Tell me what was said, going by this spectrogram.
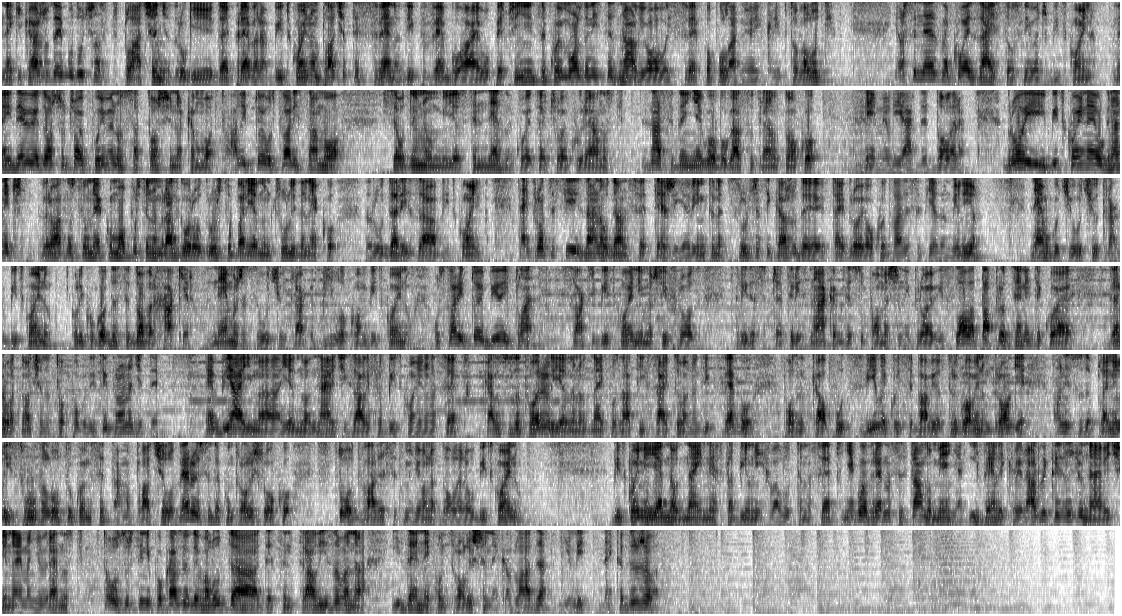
Neki kažu da je budućnost plaćanja, drugi da je prevara. Bitcoinom plaćate sve na deep webu, a evo pet činjenica koje možda niste znali o ovoj sve popularnijoj kriptovaluti. Još se ne zna ko je zaista osnivač Bitcoina. Na ideju je došao čovjek po imenu Satoshi Nakamoto, ali to je u stvari samo pseudonim jer se ne zna ko je taj čovjek u realnosti. Zna se da je njegovo bogatstvo trenutno oko 2 milijarde dolara. Broj Bitcoina je ograničen. Verovatno ste u nekom opuštenom razgovoru u društvu bar jednom čuli da neko rudari za Bitcoin. Taj proces je iz dana u dan sve teži, jer internet stručnjaci kažu da je taj broj oko 21 milion. Nemoguće ući u trag Bitcoinu. Koliko god da ste dobar haker, ne može se ući u trag bilo kom Bitcoinu. U stvari to je bio i plan. Svaki Bitcoin ima šifru od 34 znaka gde su pomešani brojevi slova, pa procenite koja je verovatnoća da to pogodite i pronađete. FBI ima jedno od najvećih zaliha Bitcoina na svetu. Kada su zatvorili jedan od najpoznatijih sajtova na Deep Webu, poznat kao Put Svile, koji se bavio trgovinom droge, oni su zaplenili svu valutu kojom se tamo plaćalo. Veruje se da kontrolišu oko 120 miliona dolara u Bitcoinu. Bitcoin je jedna od najnestabilnijih valuta na svetu. Njegova vrednost se stalno menja i velika je razlika između najveće i najmanje vrednosti. To u suštini pokazuje da je valuta decentralizovana i da je ne kontroliše neka vlada ili neka država.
